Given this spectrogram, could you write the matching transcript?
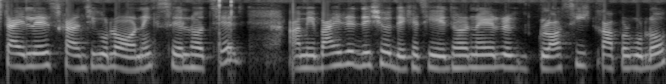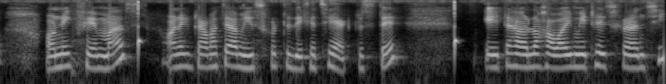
স্টাইলের স্ক্রাঞ্চিগুলো অনেক সেল হচ্ছে। আমি বাইরের দেশেও দেখেছি এই ধরনের গ্লসি কাপড়গুলো অনেক ফেমাস অনেক ড্রামাতে আমি ইউজ করতে দেখেছি অ্যাক্ট্রেসদের এটা হলো হাওয়াই মিঠাই স্ক্রাঞ্চি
